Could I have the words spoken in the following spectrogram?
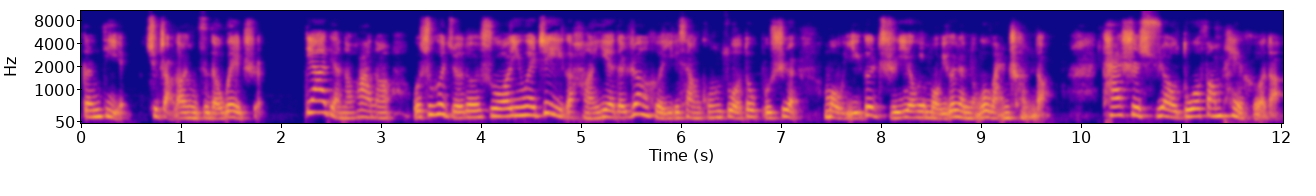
耕地，去找到你自己的位置。第二点的话呢，我是会觉得说，因为这一个行业的任何一个项工作都不是某一个职业或某一个人能够完成的，它是需要多方配合的，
